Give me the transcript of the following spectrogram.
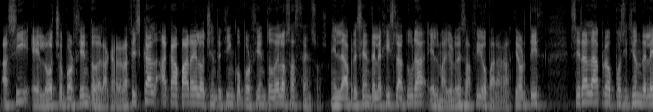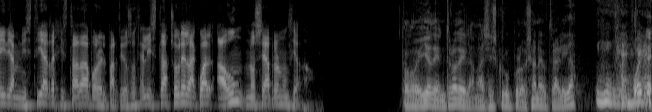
Así, el 8% de la carrera fiscal acapara el 85% de los ascensos. En la presente legislatura, el mayor desafío para García Ortiz será la proposición de ley de amnistía registrada por el Partido Socialista, sobre la cual aún no se ha pronunciado. Todo ello dentro de la más escrupulosa neutralidad. bueno.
